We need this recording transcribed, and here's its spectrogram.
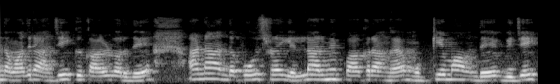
இந்த மாதிரி அஜய்க்கு கால் வருது. ஆனால் அந்த போஸ்டரை எல்லாருமே பார்க்குறாங்க முக்கியமாக வந்து விஜய்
